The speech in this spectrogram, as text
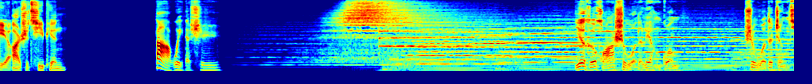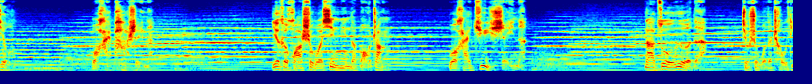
第二十七篇，大卫的诗。耶和华是我的亮光，是我的拯救，我还怕谁呢？耶和华是我性命的保障，我还惧谁呢？那作恶的，就是我的仇敌，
